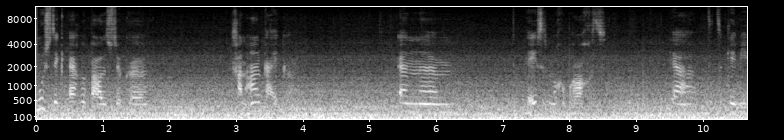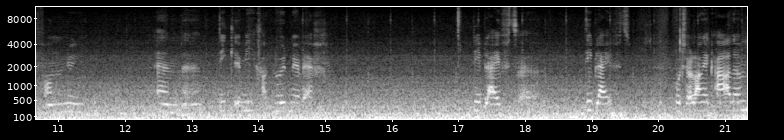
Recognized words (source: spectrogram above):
Moest ik echt bepaalde stukken gaan aankijken? En um, heeft het me gebracht ja, tot de Kimmy van nu. En uh, die Kimmy gaat nooit meer weg. Die blijft, uh, die blijft. Voor zolang ik adem,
